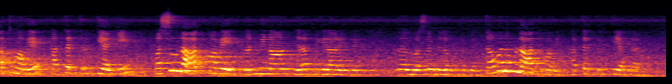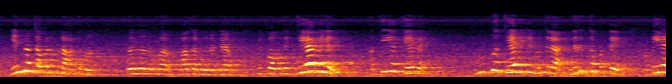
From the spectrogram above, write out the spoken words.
ஆத்மாவே கத்தர் திருப்தியாக்கி பசுள்ள ஆத்மாவே நன்மைனால் நிரப்புகிறார் என்று வசனம் சொல்லப்பட்டிருக்கு. உள்ள ஆத்மாவே கத்தர் திருப்தியாகிறார் என்ன தவறுள்ள ஆத்மா? நம்ம பார்க்கறதுனாக்க இப்போ வந்து தேவைகள் அதிக தேவை ரொம்ப தேவைகள் மத்தியில நெருக்கப்பட்டு அப்படியே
